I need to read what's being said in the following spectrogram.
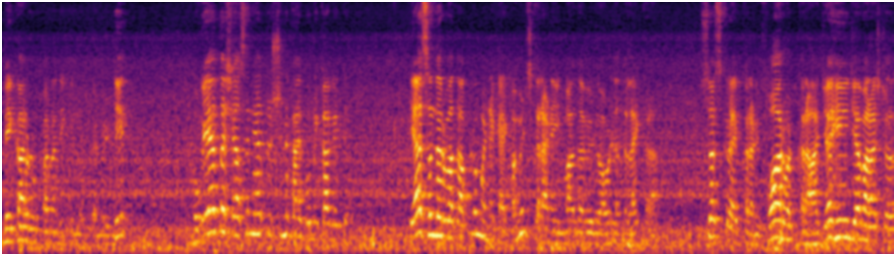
बेकार लोकांना देखील नोकऱ्या मिळतील. बघूया आता शासन या दृष्टीने काय भूमिका घेते. या संदर्भात आपलं म्हणणं काय? कमेंट्स करा आणि माझा व्हिडिओ आवडला तर लाईक करा. सबस्क्राईब करा आणि फॉरवर्ड करा. जय हिंद जय महाराष्ट्र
